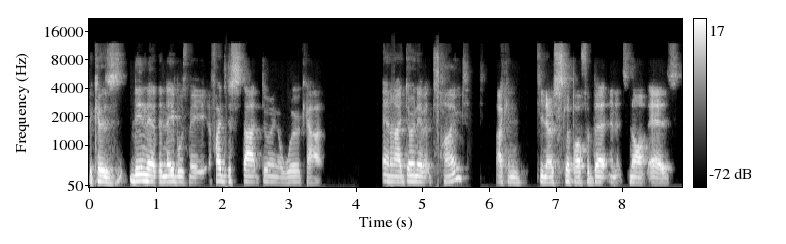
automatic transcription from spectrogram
because then that enables me if i just start doing a workout and i don't have it timed i can you know slip off a bit and it's not as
